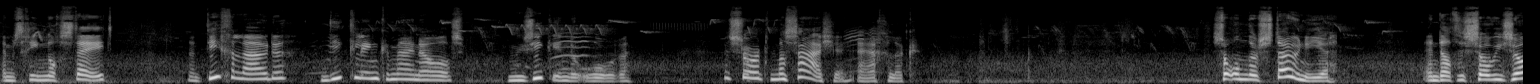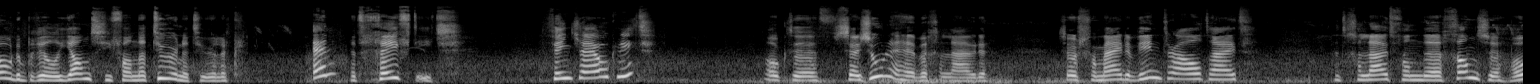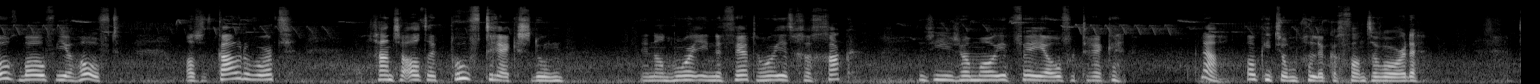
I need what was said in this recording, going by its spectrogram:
en misschien nog steeds, nou, die geluiden, die klinken mij nou als muziek in de oren. Een soort massage eigenlijk. Ze ondersteunen je. En dat is sowieso de briljantie van natuur natuurlijk. En het geeft iets. Vind jij ook niet? Ook de seizoenen hebben geluiden. Zoals voor mij de winter altijd. Het geluid van de ganzen hoog boven je hoofd. Als het kouder wordt, gaan ze altijd proeftreks doen. En dan hoor je in de verte hoor je het gegak. En zie je zo'n mooie vee overtrekken. Nou, ook iets om gelukkig van te worden.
